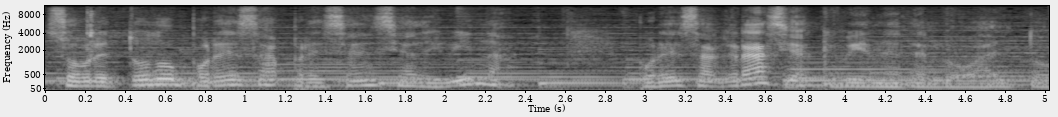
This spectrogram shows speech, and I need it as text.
sobre todo por esa presencia divina, por esa gracia que viene de lo alto.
